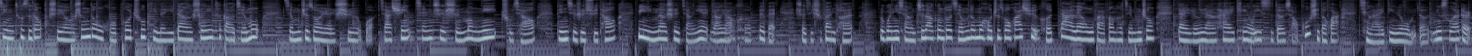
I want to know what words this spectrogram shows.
进兔子洞是由生动活泼出品的一档声音特稿节目，节目制作人是我嘉勋，监制是梦妮、楚乔，编辑是徐涛，运营呢是蒋叶、瑶瑶和贝贝，设计师饭团。如果你想知道更多节目的幕后制作花絮和大量无法放到节目中但仍然还挺有意思的小故事的话，请来订阅我们的 newsletter。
